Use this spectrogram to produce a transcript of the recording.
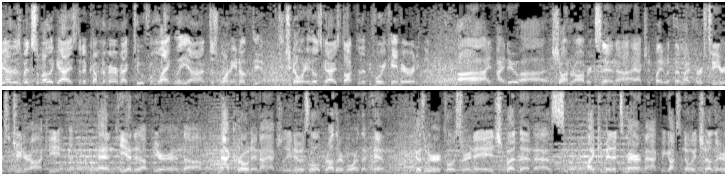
Yeah, there's been some other guys that have come to Merrimack too from Langley. Uh, just wondering, you know, did, did, you know any of those guys? Talk to them before you came here or anything? Uh, I, I, knew uh, Sean Robertson. Uh, I actually played with him my first two years of junior hockey, and he ended up here. And uh, Matt Cronin, I actually knew his little brother more than him because we were closer in age. But then as I committed to Merrimack, we got to know each other.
